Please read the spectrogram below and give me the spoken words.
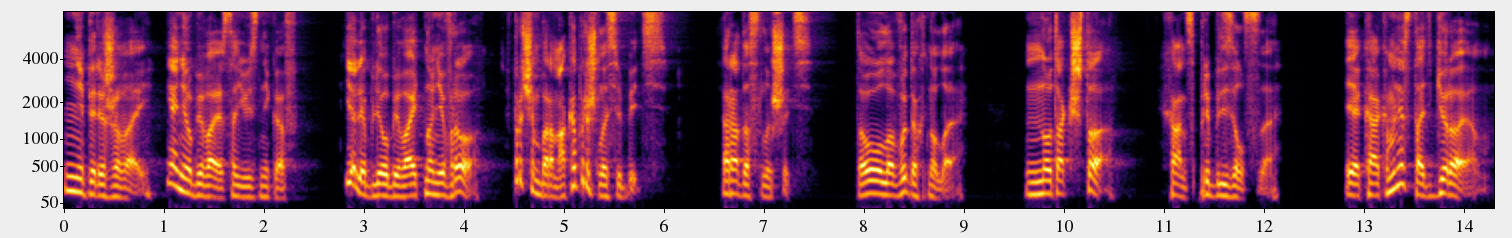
«Не переживай, я не убиваю союзников. Я люблю убивать, но не вру. Впрочем, Бармака пришлось убить. Рада слышать». Тоула выдохнула. «Ну так что?» Ханс приблизился. «И как мне стать героем?»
